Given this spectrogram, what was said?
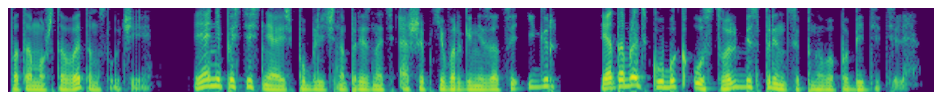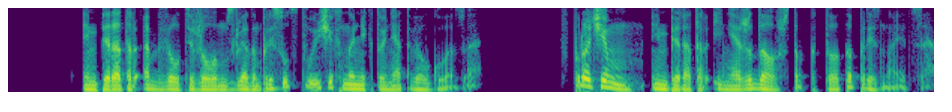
Потому что в этом случае я не постесняюсь публично признать ошибки в организации игр и отобрать кубок у столь беспринципного победителя. Император обвел тяжелым взглядом присутствующих, но никто не отвел глаза. Впрочем, император и не ожидал, что кто-то признается.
